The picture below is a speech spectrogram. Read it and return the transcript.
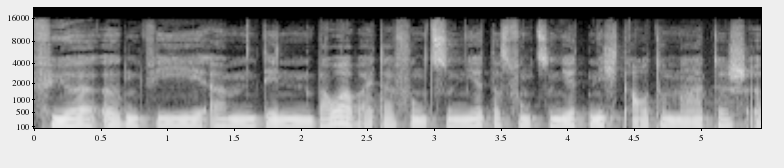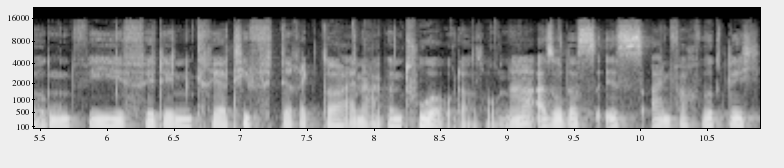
für irgendwie ähm, den Bauarbeiter funktioniert. Das funktioniert nicht automatisch irgendwie für den Kreativdirektor einer Agentur oder so. Ne? Also das ist einfach wirklich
